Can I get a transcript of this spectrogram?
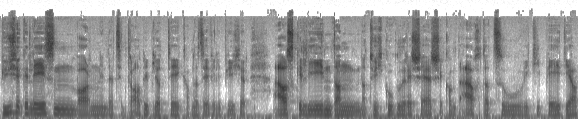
Bücher gelesen, waren in der Zentralbibliothek, haben da sehr viele Bücher ausgeliehen. Dann natürlich Google-Recherche kommt auch dazu, Wikipedia.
